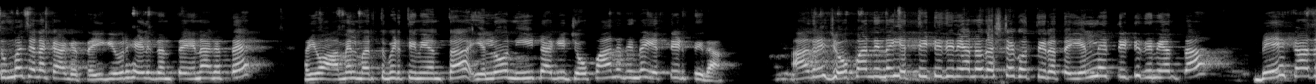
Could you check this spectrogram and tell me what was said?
ತುಂಬಾ ಜನಕ್ಕಾಗತ್ತೆ ಈಗ ಇವ್ರು ಹೇಳಿದಂತೆ ಏನಾಗತ್ತೆ? ಅಯ್ಯೋ, ಆಮೇಲೆ ಮರ್ತು ಬಿಡ್ತೀನಿ ಅಂತ ಎಲ್ಲೋ ನೀಟಾಗಿ ಜೋಪಾನದಿಂದ ಎತ್ತಿಡ್ತೀರಾ? ಆದ್ರೆ ಜೋಪಾನದಿಂದ ಎತ್ತಿಟ್ಟಿದ್ದೀನಿ ಅನ್ನೋದಷ್ಟೇ ಗೊತ್ತಿರತ್ತೆ. ಎಲ್ಲಿ ಎತ್ತಿಟ್ಟಿದ್ದೀನಿ ಅಂತ ಬೇಕಾದ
